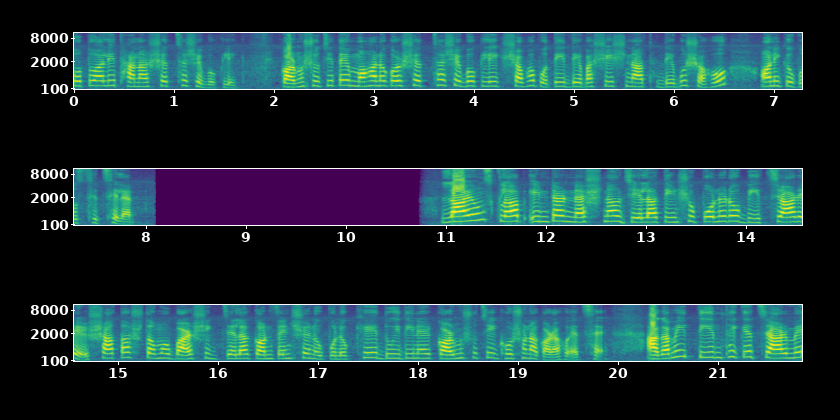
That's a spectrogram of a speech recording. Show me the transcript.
কোতোয়ালি থানার স্বেচ্ছাসেবক লীগ। কর্মসূচিতে মহানগর স্বেচ্ছাসেবক লীগ সভাপতি দেবাশিস নাথ দেবুসহ অনেকে উপস্থিত ছিলেন। লায়ন্স ক্লাব ইন্টারন্যাশনাল জেলা তিনশো পনেরো বি চারের সাতাশতম বার্ষিক জেলা কনভেনশন উপলক্ষে দুই দিনের কর্মসূচি ঘোষণা করা হয়েছে। আগামী তিন থেকে চার মে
